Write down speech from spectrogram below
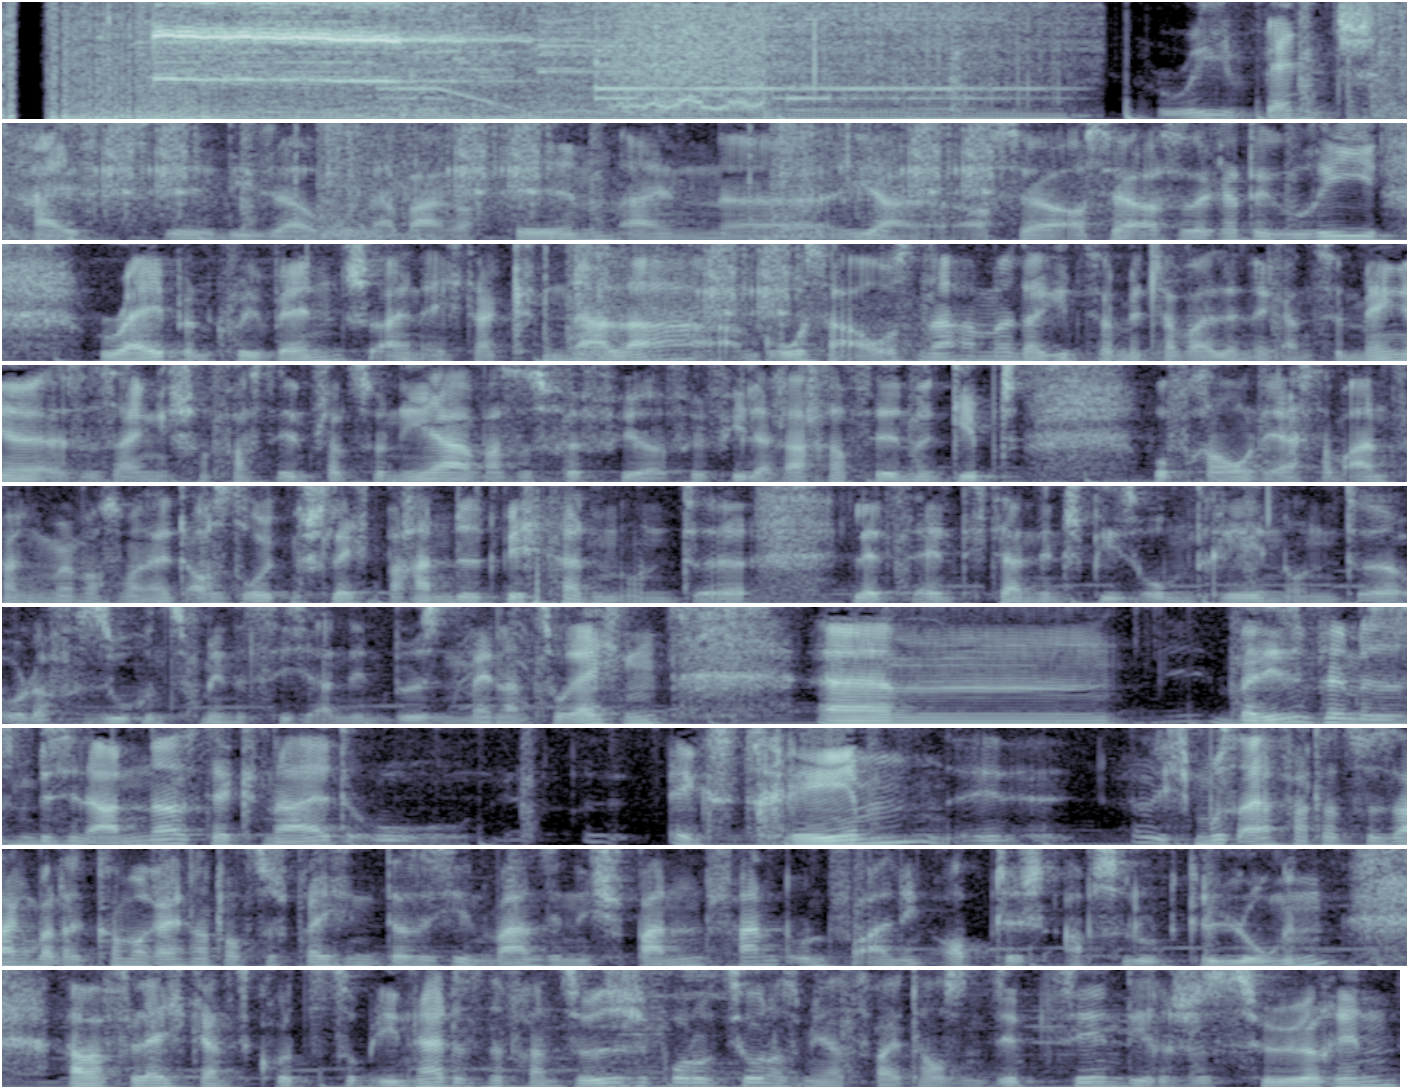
Revenge heißt äh, dieser wunderbare Film. Ein, äh, ja, aus der, aus, der, aus der Kategorie Rape and Revenge, ein echter Knaller, große Ausnahme. Da gibt es ja mittlerweile eine ganze Menge. Es ist eigentlich schon fast inflationär, was es für, für, für viele Rachefilme gibt, wo Frauen erst am Anfang, wenn man es mal nett ausdrücken, schlecht behandelt werden und äh, letztendlich dann den Spieß umdrehen und äh, oder versuchen zumindest sich an den bösen Männern zu rächen. Ähm, bei diesem Film ist es ein bisschen anders. Der knallt extrem. Ich muss einfach dazu sagen, aber da kommen wir gleich noch darauf zu sprechen, dass ich ihn wahnsinnig spannend fand und vor allen Dingen optisch absolut gelungen. Aber vielleicht ganz kurz zum Inhalt. Das ist eine französische Produktion aus dem Jahr 2017. Die Regisseurin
